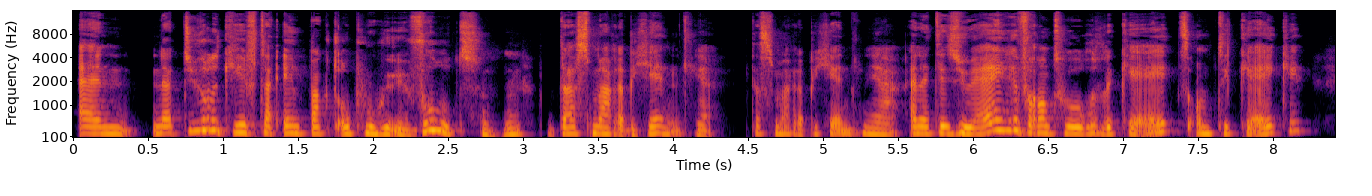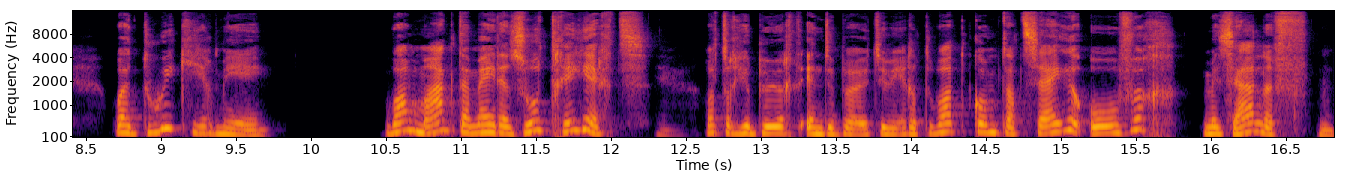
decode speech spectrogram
En natuurlijk heeft dat impact op hoe je je voelt. Mhm. Dat is maar het begin. Ja. Dat is maar het begin. Ja. En het is uw eigen verantwoordelijkheid om te kijken, wat doe ik hiermee? Wat maakt dat mij dat zo triggert? Ja. Wat er gebeurt in de buitenwereld? Wat komt dat zeggen over mezelf? Mhm.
